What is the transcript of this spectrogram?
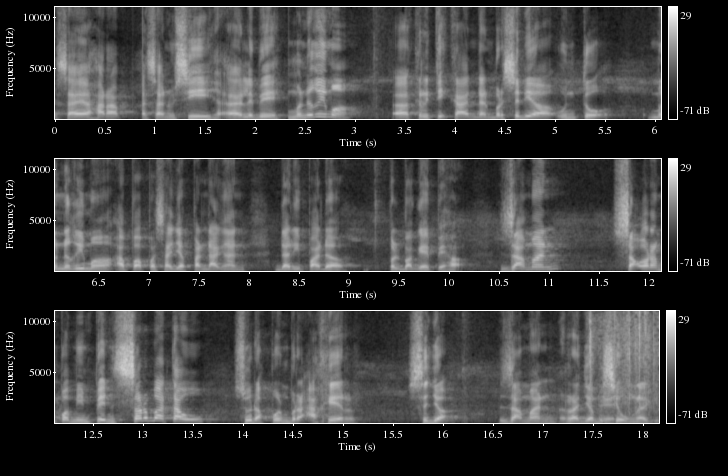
Saya harap Sanusi uh, lebih menerima kritikan dan bersedia untuk menerima apa-apa saja pandangan daripada pelbagai pihak. Zaman seorang pemimpin serba tahu sudah pun berakhir sejak zaman Raja Besiung lagi.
